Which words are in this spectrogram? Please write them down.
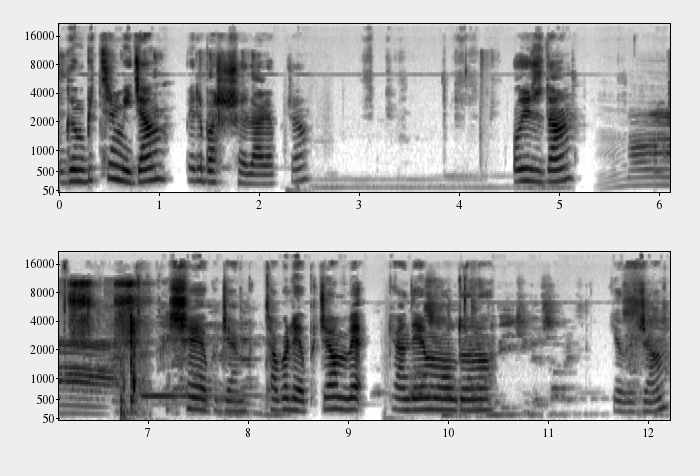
bugün bitirmeyeceğim. Belli başka şeyler yapacağım. O yüzden şey yapacağım. Tabela yapacağım ve kendi evim olduğunu yazacağım.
